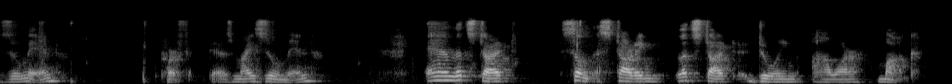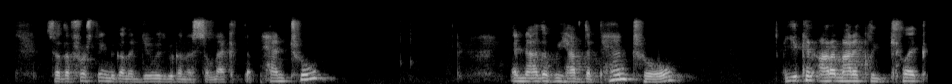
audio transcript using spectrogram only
Zoom in. Perfect. There's my zoom in. And let's start so starting, let's start doing our mug. So the first thing we're going to do is we're going to select the pen tool. And now that we have the pen tool, you can automatically click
